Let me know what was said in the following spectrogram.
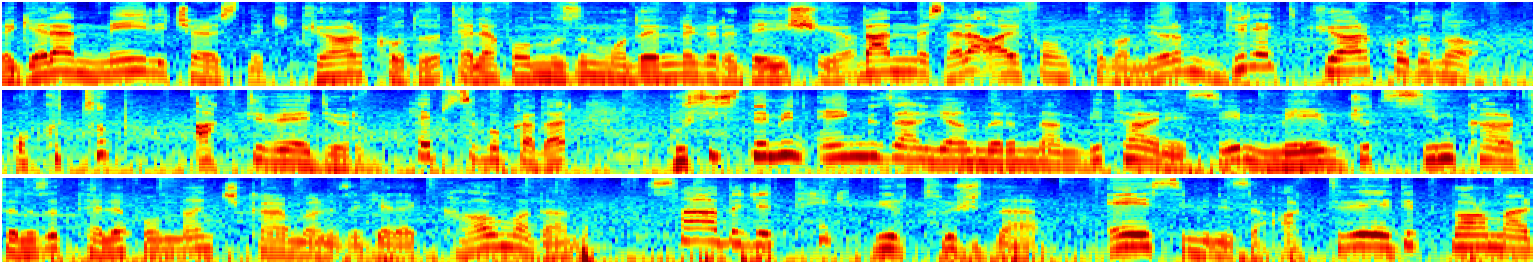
ve gelen mail içerisindeki QR kodu telefonunuzun modeline göre değişiyor. Ben mesela iPhone kullanıyorum. Direkt QR kodunu okutup aktive ediyorum. Hepsi bu kadar. Bu sistemin en güzel yanlarından bir tanesi mevcut sim kartınızı telefondan çıkarmanıza gerek kalmadan sadece tek bir tuşla e-siminizi aktive edip normal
